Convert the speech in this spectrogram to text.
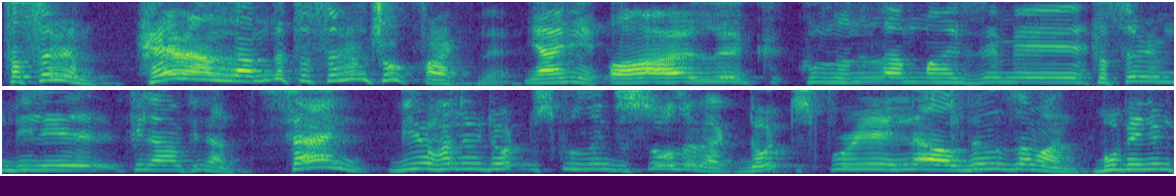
tasarım. Her anlamda tasarım çok farklı. Yani ağırlık, kullanılan malzeme, tasarım dili filan filan. Sen bir Honor 400 kullanıcısı olarak 400 Pro'yu eline aldığın zaman bu benim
